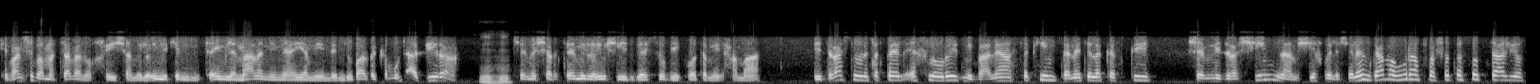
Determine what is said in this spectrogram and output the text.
כיוון שבמצב הנוכחי שהמילואימניקים נמצאים למעלה מ-100 ימים, ומדובר בכמות אדירה mm-hmm. של משרתי מילואים שהתגייסו בעקבות המלחמה, נדרשנו לטפל איך להוריד מבעלי העסקים את הנטל הכספי שהם נדרשים להמשיך ולשלם גם עבור ההפרשות הסוציאליות.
